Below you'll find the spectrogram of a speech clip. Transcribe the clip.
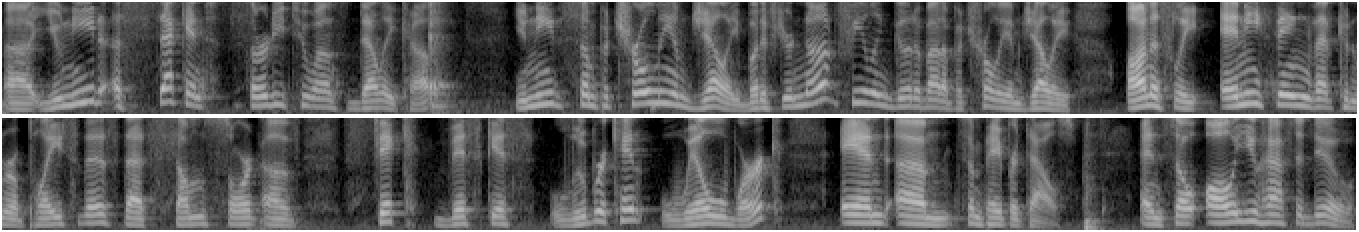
Uh, you need a second 32 ounce deli cup. You need some petroleum jelly, but if you're not feeling good about a petroleum jelly, honestly, anything that can replace this that's some sort of thick, viscous lubricant will work, and um, some paper towels. And so all you have to do,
